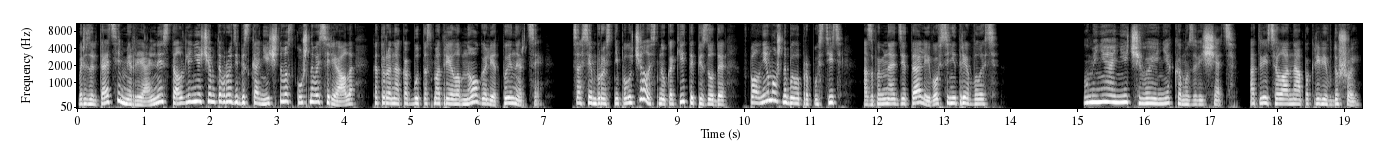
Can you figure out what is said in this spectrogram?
В результате мир реальный стал для нее чем-то вроде бесконечного скучного сериала, который она как будто смотрела много лет по инерции. Совсем бросить не получалось, но какие-то эпизоды вполне можно было пропустить, а запоминать детали вовсе не требовалось. «У меня нечего и некому завещать», — ответила она, покривив душой.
